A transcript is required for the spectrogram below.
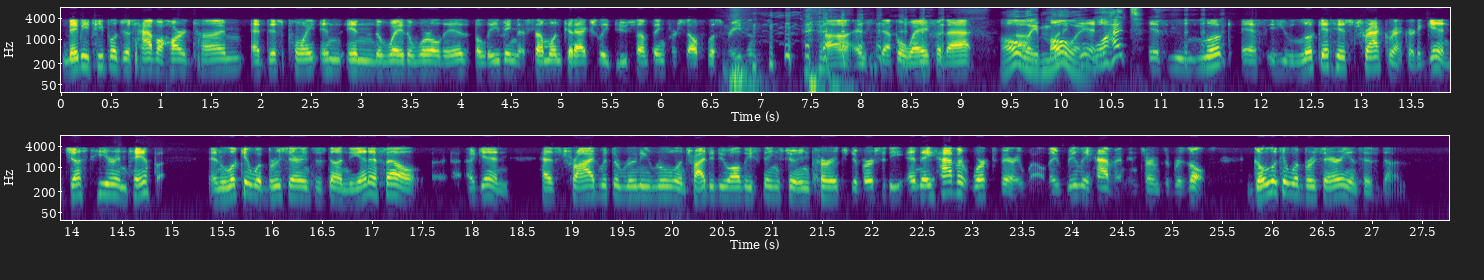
maybe people just have a hard time at this point in in the way the world is believing that someone could actually do something for selfless reasons uh, and step away for that. Holy um, moly! Again, what? If you look if you look at his track record again, just here in Tampa, and look at what Bruce Arians has done, the NFL again, has tried with the Rooney Rule and tried to do all these things to encourage diversity, and they haven't worked very well. They really haven't in terms of results. Go look at what Bruce Arians has done.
